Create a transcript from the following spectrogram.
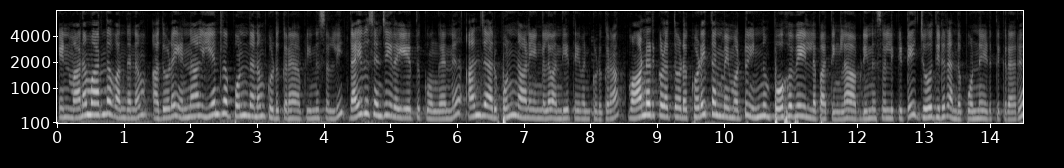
என் மனமார்ந்த வந்தனம் அதோட என்னால் இயன்ற பொன் தனம் கொடுக்கறேன் அப்படின்னு சொல்லி தயவு செஞ்சு இதை ஏத்துக்கோங்கன்னு அஞ்சாறு பொன் நாணயங்களை வந்தியத்தேவன் கொடுக்கறான். வானர் குலத்தோட கொடைத்தன்மை மட்டும் இன்னும் போகவே இல்லை பாத்தீங்களா? அப்படின்னு சொல்லிக்கிட்டே ஜோதிடர் அந்த பொண்ணை எடுத்துக்கிறாரு.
